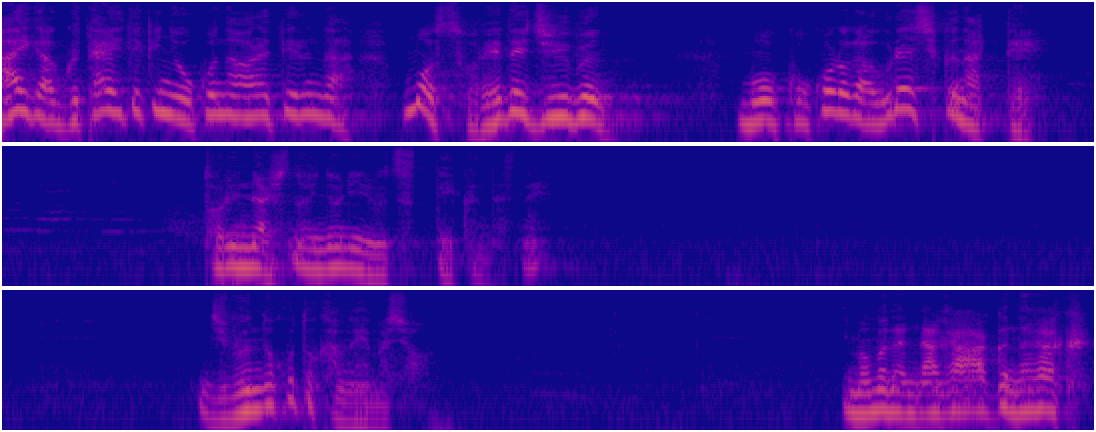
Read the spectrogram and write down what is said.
愛が具体的に行われているならもうそれで十分。もう心が嬉しくなって鳥なしの祈りに移っていくんですね。自分のことを考えましょう。今まで長く長く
